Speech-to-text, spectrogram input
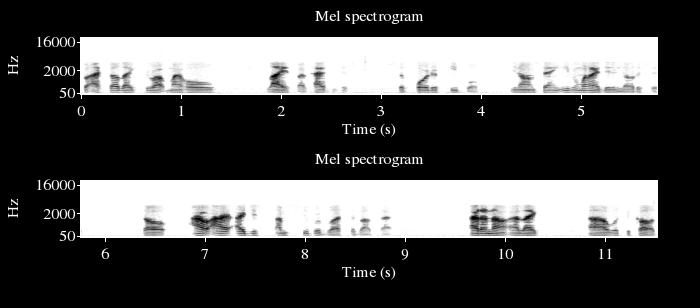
but I felt like throughout my whole life, I've had supportive people. You know what I'm saying? Even when I didn't notice it. So I, I, I just I'm super blessed about that. I don't know. I like uh, what's it called?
